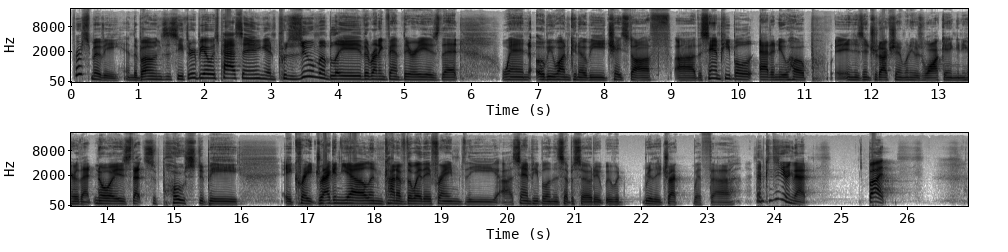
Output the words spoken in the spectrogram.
first movie and the bones. That C3PO is passing, and presumably the running fan theory is that when Obi Wan Kenobi chased off uh, the Sand People at A New Hope in his introduction when he was walking, and you hear that noise, that's supposed to be a krayt dragon yell, and kind of the way they framed the uh, Sand People in this episode, it, it would really track with uh, them continuing that. But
